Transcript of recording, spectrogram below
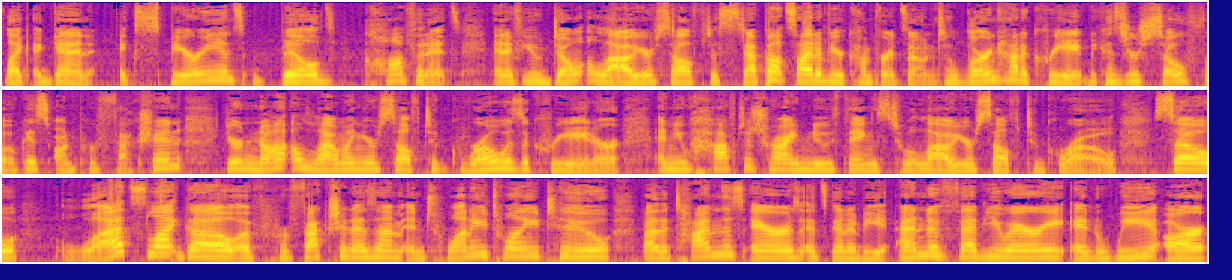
Like, again, experience builds confidence. And if you don't allow yourself to step outside of your comfort zone, to learn how to create because you're so focused on perfection, you're not allowing yourself to grow as a creator. And you have to try new things to allow yourself to grow. So, let's let go of perfectionism in 2022. By the time this airs, it's going to be end of February, and we are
